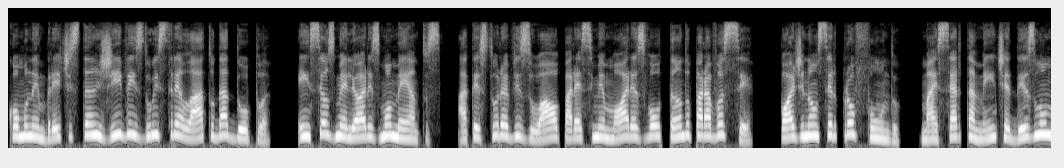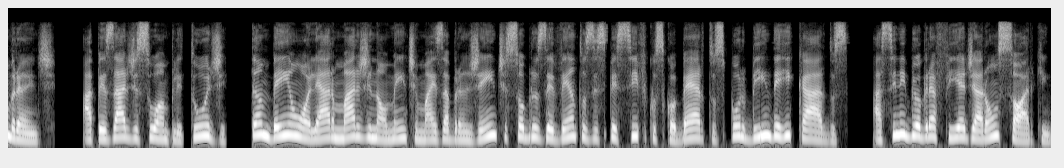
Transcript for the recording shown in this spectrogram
como lembretes tangíveis do estrelato da dupla. Em seus melhores momentos, a textura visual parece memórias voltando para você. Pode não ser profundo, mas certamente é deslumbrante. Apesar de sua amplitude, também é um olhar marginalmente mais abrangente sobre os eventos específicos cobertos por Bin de Ricardos, a cinebiografia de Aaron Sorkin.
